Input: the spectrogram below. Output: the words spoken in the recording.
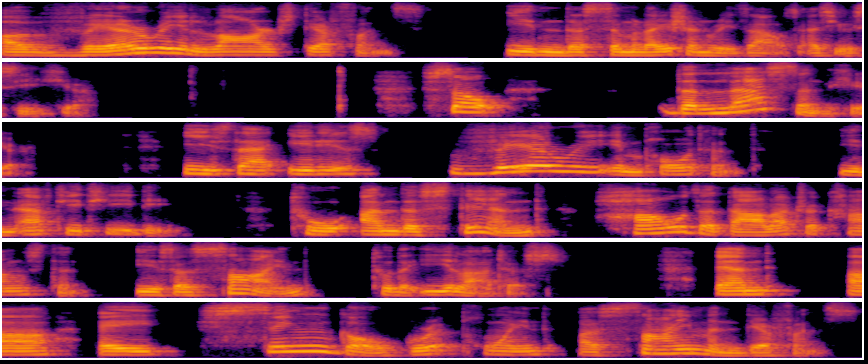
a very large difference in the simulation results as you see here. So the lesson here is that it is very important in FDTD to understand how the dielectric constant is assigned to the E lattice. And uh, a single grid point assignment difference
